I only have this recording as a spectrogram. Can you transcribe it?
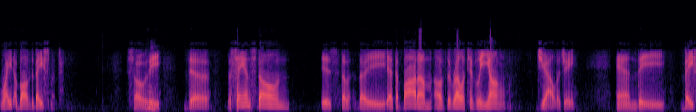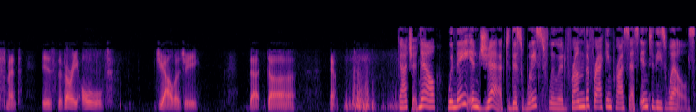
right above the basement. So hmm. the the the sandstone is the the at the bottom of the relatively young geology, and the basement is the very old geology that uh, yeah. Gotcha. Now, when they inject this waste fluid from the fracking process into these wells,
